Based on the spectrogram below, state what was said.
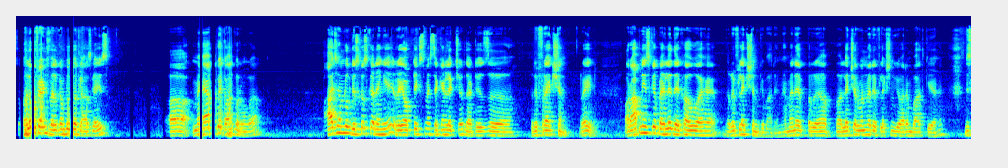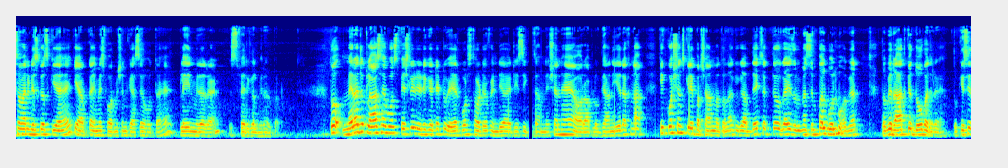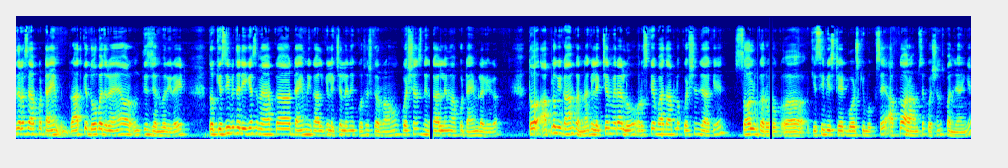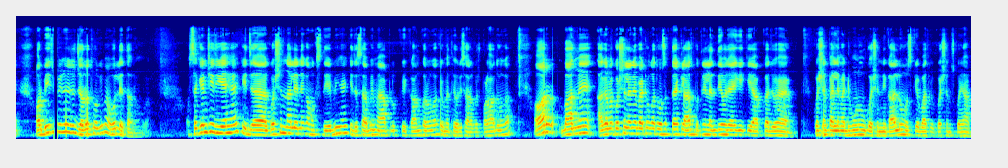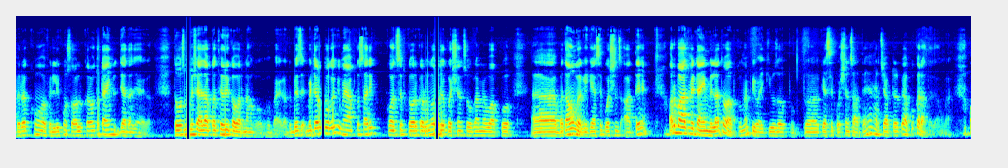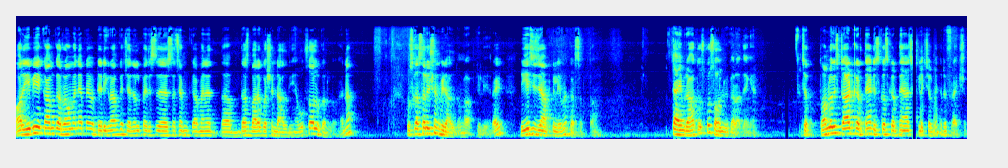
So hello friends welcome to the class guys मैं आपको एक काम करूँगा। आज हम लोग डिस्कस करेंगे रे ऑप्टिक्स में second lecture that is refraction right और आपने इसके पहले देखा हुआ है रिफ्लेक्शन के बारे में। मैंने लेक्चर वन में रिफ्लेक्शन के बारे में बात किया है, जिसमें मैंने डिस्कस किया है कि आपका इमेज फॉर्मेशन कैसे होता है plane mirror and spherical mirror पर। तो मेरा जो क्लास है वो specially dedicated to airports authority of India C examination है और आप लोग ध्यान ये रखना कि क्वेश्चंस के लिए परेशान मत होना, क्योंकि आप देख सकते हो गाइज़ अभी मैं सिंपल बोलूँ अगर तो अभी रात के दो बज रहे हैं। तो किसी तरह से आपको टाइम रात के दो बज रहे हैं और उनतीस जनवरी राइट तो किसी भी तरीके से मैं आपका टाइम निकाल के लेक्चर लेने की कोशिश कर रहा हूँ। क्वेश्चंस निकालने में आपको टाइम लगेगा। तो आप लोग ये काम करना कि लेक्चर मेरा लो और उसके बाद आप लोग क्वेश्चन जाके सॉल्व करो आ, किसी भी स्टेट बोर्ड्स की बुक से आपको आराम से क्वेश्चंस बन जाएँगे। और बीच बीच में जो ज़रूरत होगी मैं वो लेता रहूँगा। सेकेंड चीज़ ये है कि क्वेश्चन ना लेने का मकसद ये भी है कि जैसे अभी मैं आप लोग के काम करूँगा कि मैं थ्योरी सारा कुछ पढ़ा दूँगा। और बाद में अगर मैं क्वेश्चन लेने बैठूँगा तो हो सकता है क्लास उतनी लेंदी हो जाएगी कि आपका जो है क्वेश्चन पहले मैं ढूंढूं क्वेश्चन निकालूं उसके बाद फिर क्वेश्चंस को यहाँ पे रखूँ और फिर लिखूं सॉल्व कराऊं तो टाइम ज़्यादा जाएगा। तो उसमें शायद आपका थ्योरी कवर ना हो, हो पाएगा। तो बेटर होगा कि मैं आपको सारी कॉन्सेप्ट कवर करूँगा जो क्वेश्चन होगा मैं वो आपको बताऊँगा कि कैसे क्वेश्चन आते हैं। और बाद में टाइम मिला तो आपको मैं पी वाई क्यूज और कैसे क्वेश्चन आते हैं हर चैप्टर पर आपको कराता जाऊँगा। और ये भी एक काम कर रहा हूँ मैंने अपने टेलीग्राम के चैनल पे जैसे सचम का मैंने दस बारह क्वेश्चन डाल दिए हैं वो सॉल्व कर लो है ना? उसका सोल्यूशन भी डाल दूँगा आपके लिए राइट तो ये चीज़ें आपके लिए मैं कर सकता हूँ। टाइम रहा तो उसको सॉल्व भी करा देंगे। चलो तो हम लोग स्टार्ट करते हैं डिस्कस करते हैं आज के लेक्चर में refraction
